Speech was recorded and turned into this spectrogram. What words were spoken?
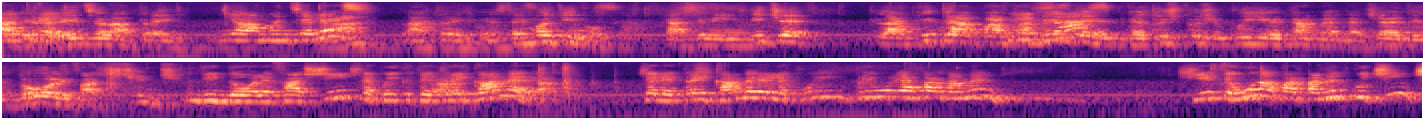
la trei. diferență la 3. Eu am înțeles. Da? La 3. Este motivul. Ca să ne indice la câte apartamente Exact. te duci tu și pui camerele acelea din două le faci 5. Din două le faci 5, le pui câte Da. 3 camere. Da. Cele 3 camere le pui primului apartament. Și este un apartament cu 5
